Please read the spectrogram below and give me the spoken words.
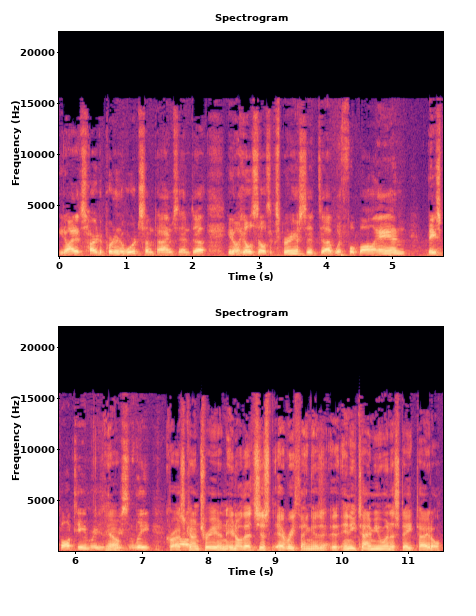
you know, and it's hard to put into words sometimes. And uh, you know, Hillsdale's experienced it uh, with football and baseball team re- Yeah. recently. cross Uh, country, and you know that's just everything. Is anytime you win a state title,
